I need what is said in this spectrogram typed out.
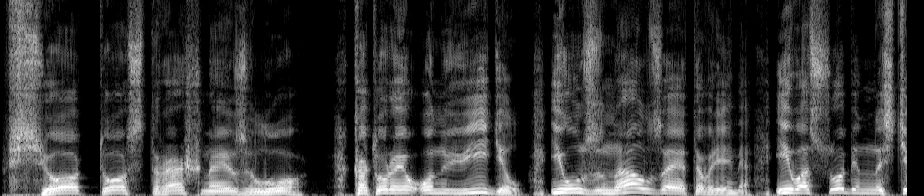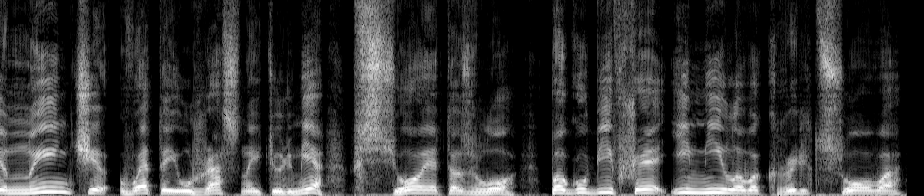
Все то страшное зло, которое он видел и узнал за это время, и в особенности нынче в этой ужасной тюрьме, все это зло — погубившая и милого Крыльцова,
